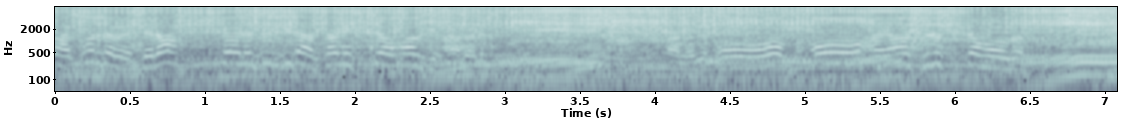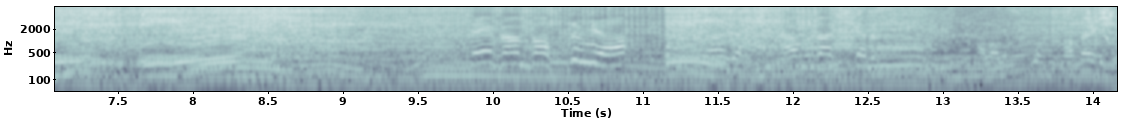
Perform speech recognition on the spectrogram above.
Bak burada mesela şöyle düz gidersen hiçbir şey olmaz gibi. Ananı. Ananı. Oo, oo ayağım sırılsıklam oldu. Şey ben bastım ya. Öyle. Ben buradan çıkarım. Motor gitti.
